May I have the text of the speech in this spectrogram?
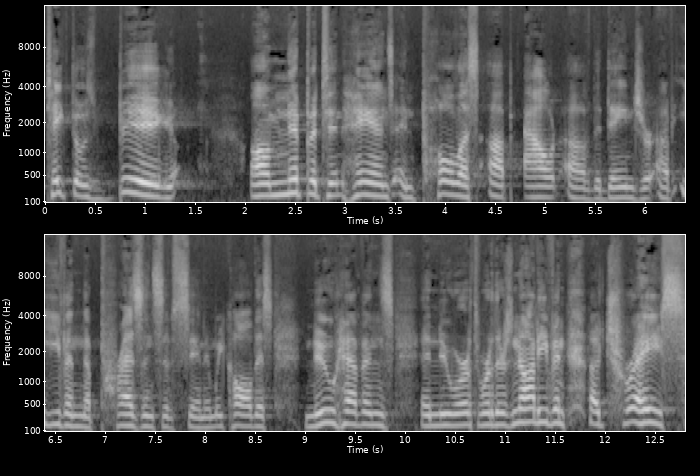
take those big, omnipotent hands and pull us up out of the danger of even the presence of sin. And we call this new heavens and new earth, where there's not even a trace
